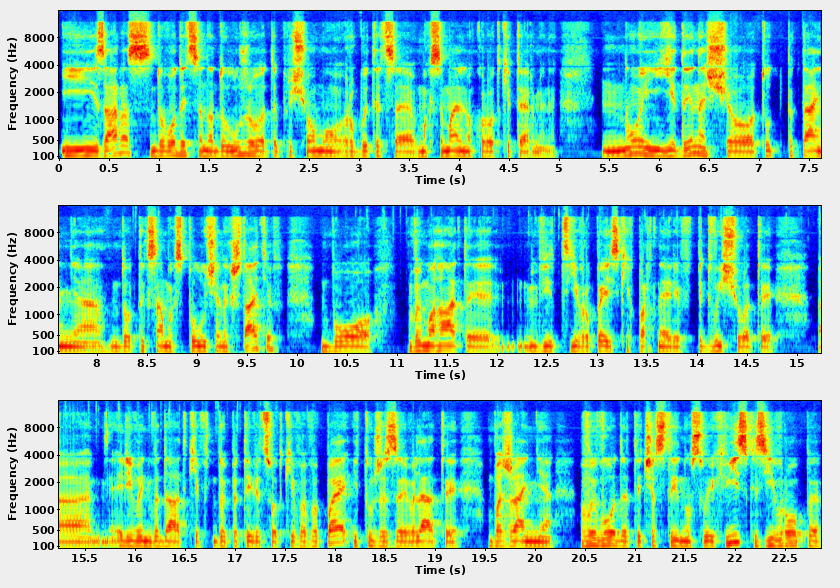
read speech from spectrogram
І зараз доводиться надолужувати, причому робити це в максимально короткі терміни. Ну і єдине, що тут питання до тих самих Сполучених Штатів, бо вимагати від європейських партнерів підвищувати е, рівень видатків до 5% ВВП і тут же заявляти бажання виводити частину своїх військ з Європи.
